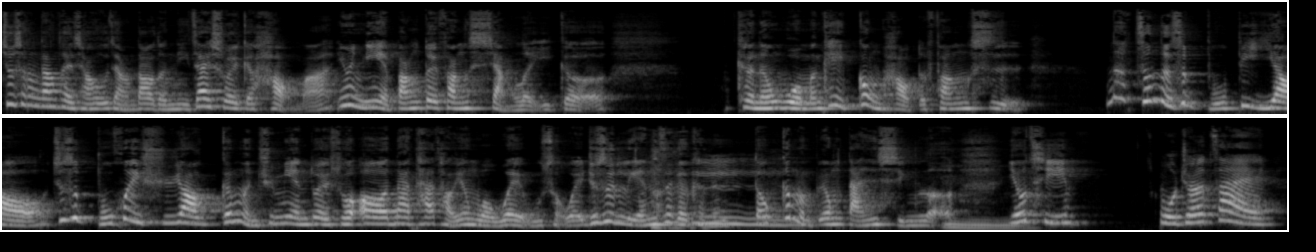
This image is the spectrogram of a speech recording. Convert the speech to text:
就像刚才小虎讲到的，你再说一个好吗？因为你也帮对方想了一个可能我们可以共好的方式，那真的是不必要，就是不会需要根本去面对说，哦，那他讨厌我，我也无所谓，就是连这个可能都根本不用担心了。嗯、尤其我觉得在。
